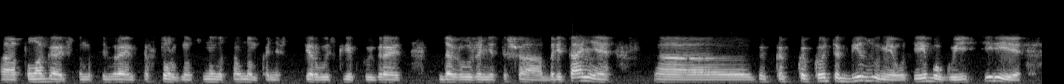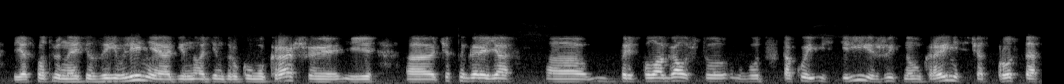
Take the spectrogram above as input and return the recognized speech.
э, полагают, что мы собираемся вторгнуться. Ну, в основном, конечно, первую скрипку играет даже уже не США, а Британия. Какое-то безумие, вот ей-богу, истерия. Я смотрю на эти заявления, один, один другого краше, и, честно говоря, я предполагал, что вот в такой истерии жить на Украине сейчас просто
